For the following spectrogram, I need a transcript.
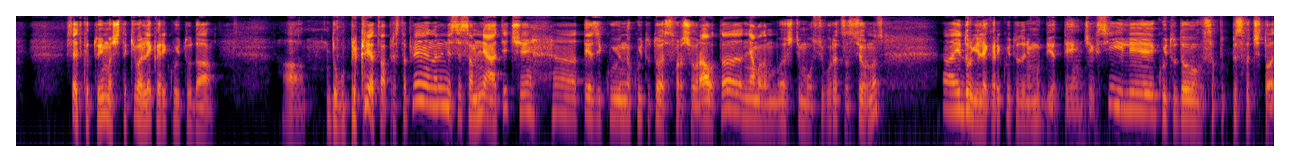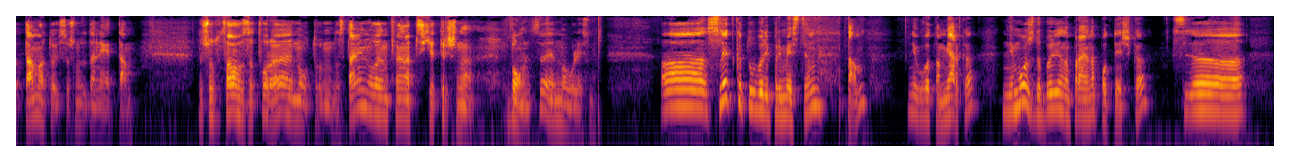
след като имаш такива лекари, които да, а, да го прикрият това престъпление, нали, не се съмнявате, че а, тези, кои, на които той е свършил работа, няма да ще му осигурят със сигурност и други лекари, които да не му бият тези инжекции или които да се подписват, че той е там, а той всъщност да не е там. Защото това в затвора е много трудно да стане, но в една психиатрична болница е много лесно. А, след като бъде преместен там, неговата мярка не може да бъде направена по-тежка,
